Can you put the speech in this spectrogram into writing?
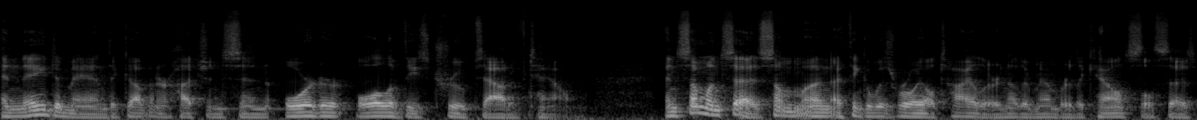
and they demand that Governor Hutchinson order all of these troops out of town. And someone says, someone, I think it was Royall Tyler, another member of the council, says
